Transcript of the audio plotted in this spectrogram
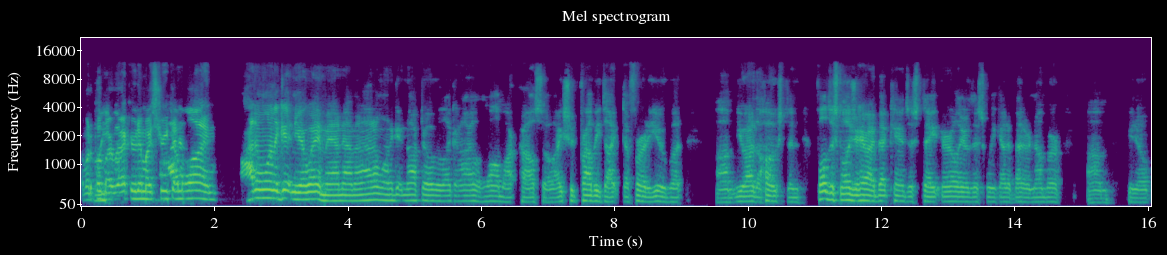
I'm going to put my record and my streak on the line. I don't want to get in your way, man. I mean, I don't want to get knocked over like an island Walmart, pal. So I should probably di- defer to you, but um, you are the host. And full disclosure here, I bet Kansas State earlier this week at a better number. Um, you know,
